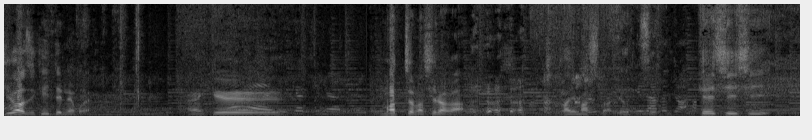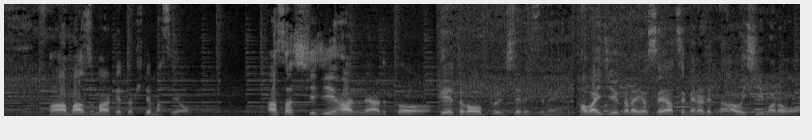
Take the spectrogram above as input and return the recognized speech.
塩味効いてるねこれ。Thank you マッチョな白が買いました4つ。KCC ファーマーズマーケット来てますよ。朝7時半になるとゲートがオープンしてですねハワイ中から寄せ集められた美味しいものを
